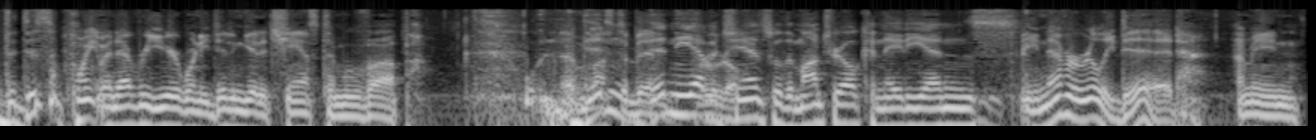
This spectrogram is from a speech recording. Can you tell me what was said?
the disappointment every year when he didn't get a chance to move up. Didn't, must have been didn't he have brutal. a chance with the Montreal Canadiens? He never really did. I mean,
